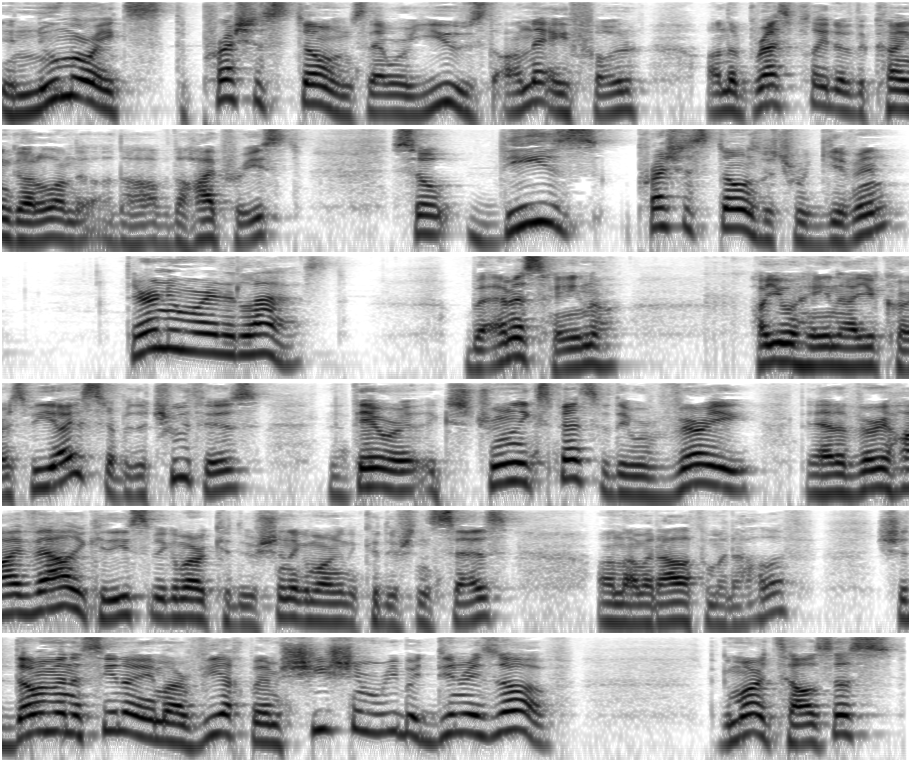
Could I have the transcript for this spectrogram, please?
enumerates the precious stones that were used on the ephod, on the breastplate of the Kohen Gadol, on the, of the high priest. So these precious stones which were given, they're enumerated last. But But the truth is that they were extremely expensive. They were very, they had a very high value. Kedis Gemara Kedushin, the Gemara in the Kedushin says on Amad Aleph Amad Aleph, Shedam Menasina Yimarviach Bem Shishim Riba Din Rezav. The Gemara tells us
